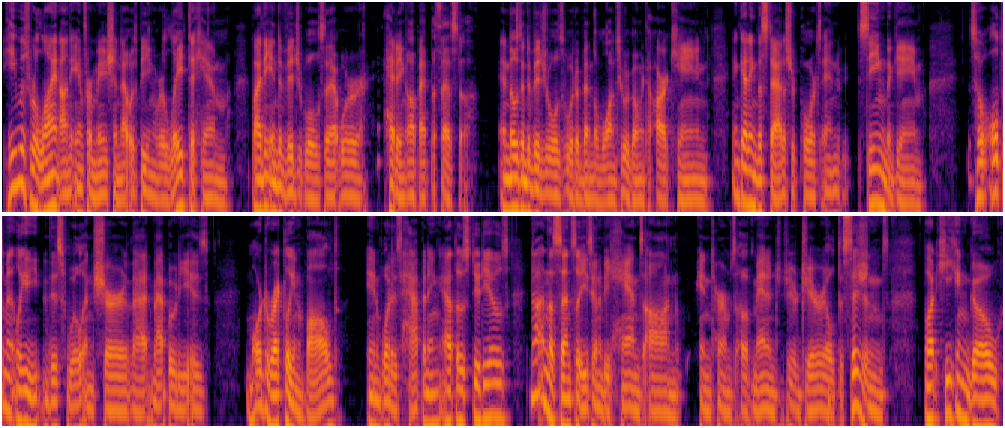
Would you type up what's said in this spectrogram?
he was reliant on the information that was being relayed to him by the individuals that were heading up at Bethesda. And those individuals would have been the ones who were going to Arcane and getting the status reports and seeing the game. So ultimately, this will ensure that Matt Booty is more directly involved in what is happening at those studios, not in the sense that he's going to be hands on in terms of managerial decisions, but he can go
